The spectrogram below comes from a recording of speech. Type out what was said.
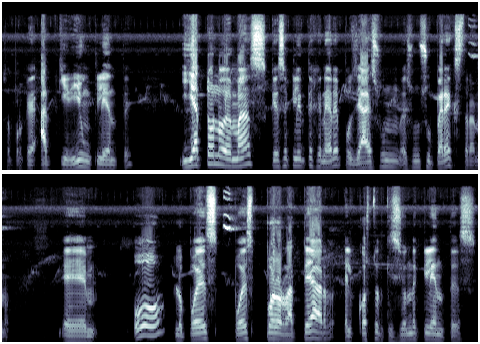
o sea, porque adquirí un cliente. Y ya todo lo demás que ese cliente genere, pues ya es un, es un super extra, ¿no? Eh, o lo puedes, puedes prorratear el costo de adquisición de clientes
